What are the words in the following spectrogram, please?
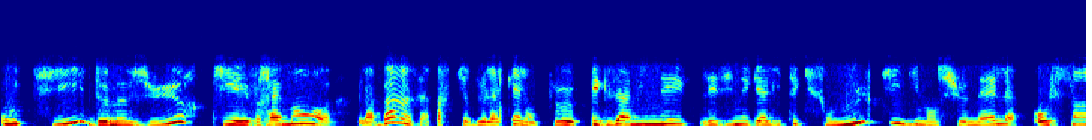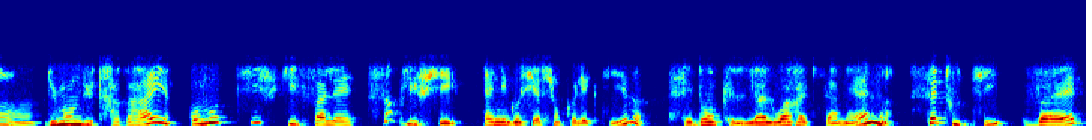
outil de mesure qui est vraiment la base à partir de laquelle on peut examiner les inégalités qui sont multidimensionnelles au sein du monde du travail, au motif qu'il fallait simplifier la négociation collective. C'est donc la loi Rebsamen. Cet outil va être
